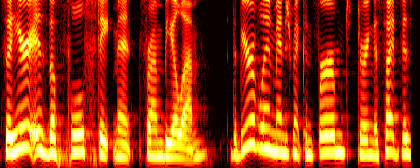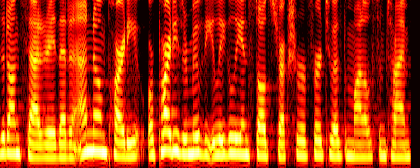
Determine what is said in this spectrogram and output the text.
So here is the full statement from BLM. The Bureau of Land Management confirmed during a site visit on Saturday that an unknown party or parties removed the illegally installed structure referred to as the monolith sometime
